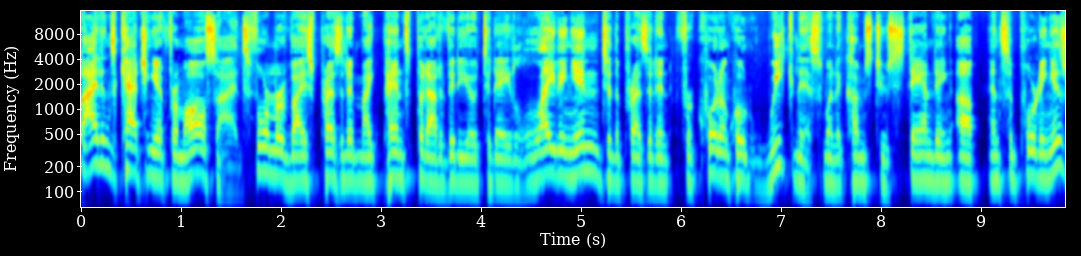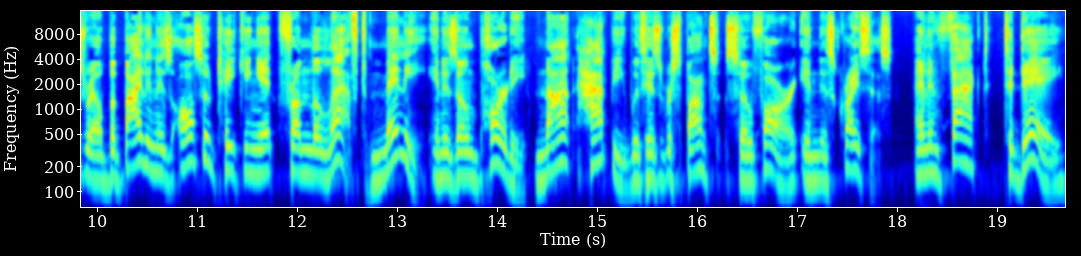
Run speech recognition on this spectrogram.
Biden's catching it from all sides. Former Vice President Mike Pence put out a video today lighting into the president for quote unquote weakness when it comes to standing up and supporting Israel. But Biden is also taking it from the left. Many in his own party not happy with his response so far in this crisis. And in fact, today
